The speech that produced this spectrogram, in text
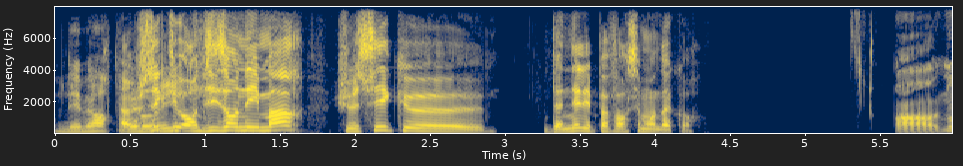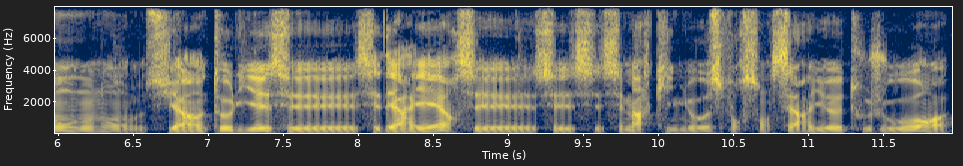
Neymar pour Alors, je sais que en disant Neymar, je sais que Daniel n'est pas forcément d'accord. Ah non, non, non. S'il y a un taulier, c'est c'est derrière, c'est c'est- c'est- c'est Marquinhos pour son sérieux toujours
